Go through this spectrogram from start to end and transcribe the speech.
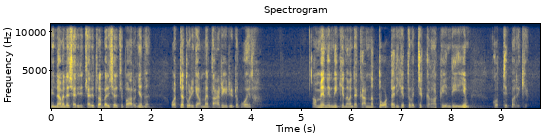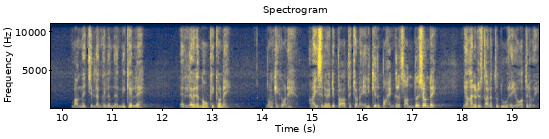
പിന്നെ അവന്റെ ശരീര ചരിത്രം പരിശോധിച്ചപ്പോൾ അറിഞ്ഞത് ഒറ്റ തൊഴിക്ക് അമ്മയെ താഴെ ഇട്ടിട്ട് പോയതാ. അമ്മയെ നിന്ദിക്കുന്നവന്റെ കണ്ണ് തോട്ടരിക്കത്ത് വെച്ച് കാക്ക എന്ത് ചെയ്യും? കൊത്തിപ്പറിക്കും. വന്നിച്ചില്ലെങ്കിലും നിന്ദിക്കല്ലേ? എല്ലാവരും നോക്കിക്കോണേ. നോക്കിക്കോണേ. ആയുസിന് വേണ്ടി പ്രാർത്ഥിച്ചോണേ. എനിക്കൊരു ഭയങ്കര സന്തോഷമുണ്ടേ. ഞാനൊരു സ്ഥലത്ത് ദൂരെ യോഗത്തിന് പോയി.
